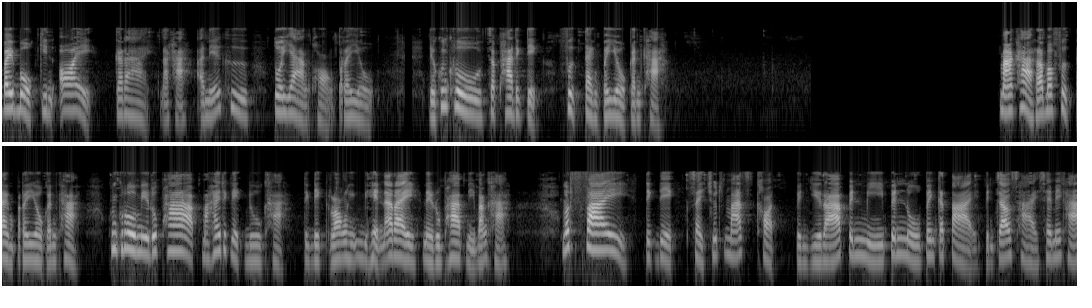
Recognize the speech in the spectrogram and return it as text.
ใบโบกกินอ้อยก็ได้นะคะ อันนี้ก็คือตัวอย่างของประโยค เดี๋ยวคุณครูจะพาเด็กๆ ฝึกแต่งประโยคกันค่ะ มาค่ะ เรามาฝึกแต่งประโยคกันค่ะ คุณครูมีรูปภาพมาให้เด็กๆดูค่ะ เด็กๆลองเห็นอะไรในรูปภาพนี้บ้างคะ รถไฟ เด็กๆ ใส่ชุดมัสคอต เป็นยีราฟ เป็นหมี เป็นหนู เป็นกระต่าย เป็นเจ้าชายใช่ไหมคะ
